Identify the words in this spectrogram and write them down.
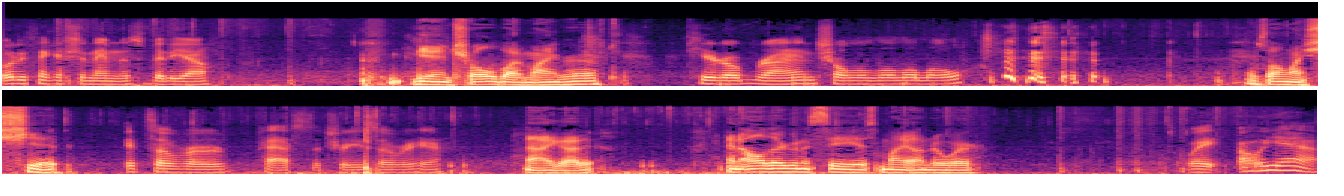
What do you think I should name this video? Getting trolled by Minecraft. Herobrine Cholololol. That's all my shit. It's over past the trees over here. Now I got it. And all they're gonna see is my underwear. Wait. Oh yeah.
